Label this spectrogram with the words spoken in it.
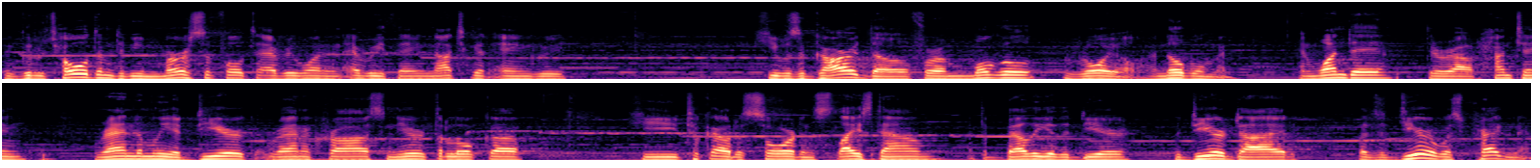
The Guru told him to be merciful to everyone and everything, not to get angry. He was a guard, though, for a Mughal royal, a nobleman. And one day, they were out hunting, Randomly, a deer ran across near Tiloka. He took out a sword and sliced down at the belly of the deer. The deer died, but the deer was pregnant.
